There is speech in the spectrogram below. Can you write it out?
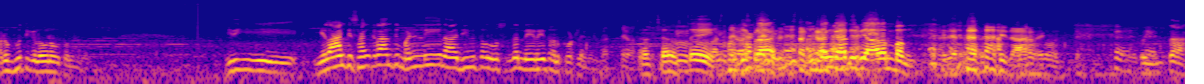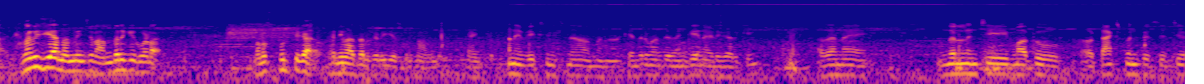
అనుభూతికి లోనవుతున్నాను. ఇది ఇలాంటి సంక్రాంతి మళ్ళీ నా జీవితంలో వస్తుందని నేనైతే అనుకోవట్లేదు. వస్తే వస్తాయి వస్తాయి ఇది కాదు ఆరంభం. ఇంత ఘన విజయాన్ని అందించిన అందరికీ కూడా మనస్ఫూర్తిగా ధన్యవాదాలు తెలియజేసుకుంటున్నానండి థ్యాంక్ యూ అని వీక్షించిన మన కేంద్ర మంత్రి వెంకయ్య నాయుడు గారికి అలానే ముందల నుంచి మాకు ట్యాక్స్ బెనిఫిట్స్ ఇచ్చి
